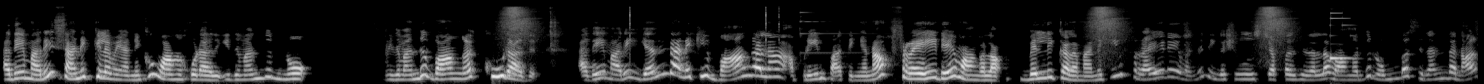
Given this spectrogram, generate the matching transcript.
அதே மாதிரி சனிக்கிழமை அன்னைக்கும் வாங்கக்கூடாது. இது வந்து நோ இது வந்து வாங்கக்கூடாது. அதே மாதிரி எந்த அன்னைக்கு வாங்கலாம் அப்படின்னு பாத்தீங்கன்னா ஃப்ரைடே வாங்கலாம். வெள்ளிக்கிழமை அன்னைக்கு ஃப்ரைடே வந்து நீங்க ஷூஸ் செப்பல்ஸ் இதெல்லாம் வாங்குறது ரொம்ப சிறந்த நாள்.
